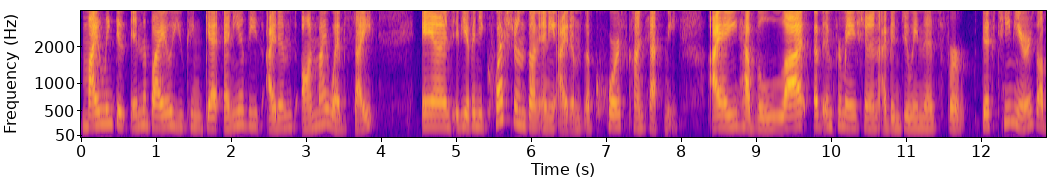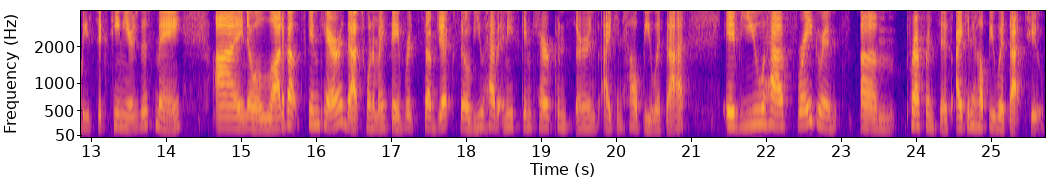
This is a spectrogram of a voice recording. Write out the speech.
My link is in the bio. You can get any of these items on my website. And if you have any questions on any items, of course, contact me. I have a lot of information. I've been doing this for 15 years. I'll be 16 years this May. I know a lot about skincare. That's one of my favorite subjects. So if you have any skincare concerns, I can help you with that. If you have fragrance um, preferences, I can help you with that too.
